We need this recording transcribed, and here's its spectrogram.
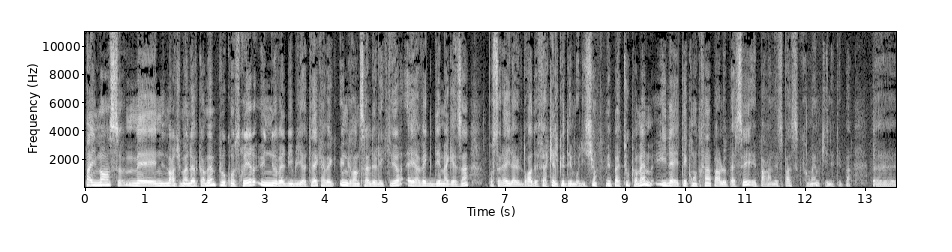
pas immense, mais une marge de manœuvre quand même pour construire une nouvelle bibliothèque avec une grande salle de lecture et avec des magasins. Pour cela, il a eu le droit de faire quelques démolitions, mais pas tout quand même. Il a été contraint par le passé et par un espace quand même qui n'était pas euh,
